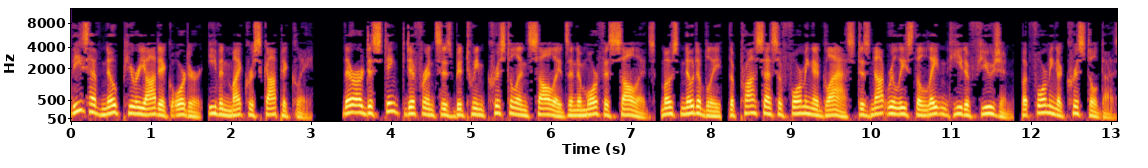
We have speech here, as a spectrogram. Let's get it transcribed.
These have no periodic order, even microscopically. There are distinct differences between crystalline solids and amorphous solids, most notably, the process of forming a glass does not release the latent heat of fusion, but forming a crystal does.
